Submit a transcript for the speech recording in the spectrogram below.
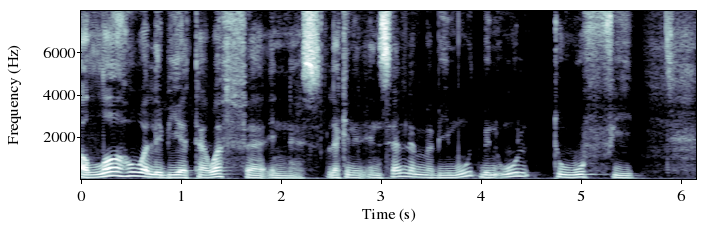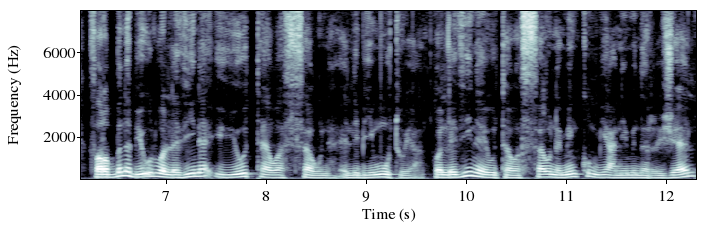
الله هو اللي بيتوفى الناس لكن الإنسان لما بيموت بنقول توفي. فربنا بيقول والذين يتوفون اللي بيموتوا يعني. والذين يتوفون منكم يعني من الرجال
